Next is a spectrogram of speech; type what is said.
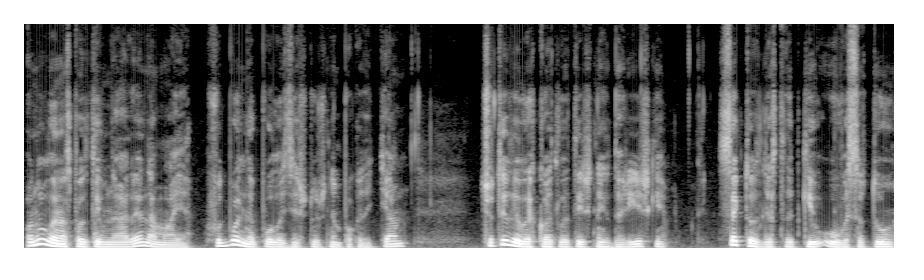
Оновлена спортивна арена має футбольне поле зі штучним покриттям, чотири легкоатлетичних доріжки, сектор для стрибків у висоту,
